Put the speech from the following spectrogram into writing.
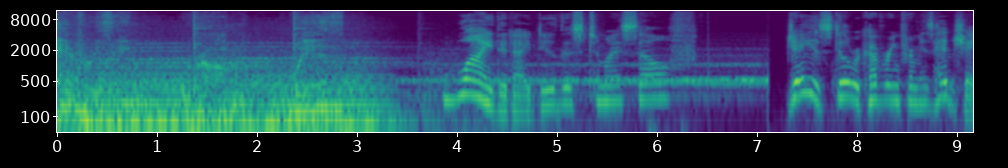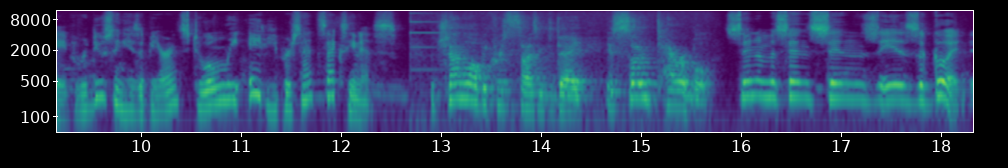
everything wrong with. Why did I do this to myself? Jay is still recovering from his head shave, reducing his appearance to only 80% sexiness. The channel I'll be criticising today is so terrible. Cinema Sins Sins is a good,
